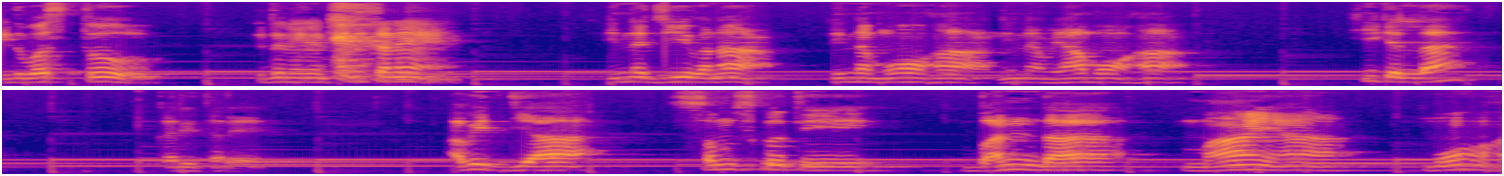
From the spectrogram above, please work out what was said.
ಇದು ವಸ್ತು, ಇದು ನಿನ್ನ ಚಿಂತನೆ, ನಿನ್ನ ಜೀವನ, ನಿನ್ನ ಮೋಹ, ನಿನ್ನ ವ್ಯಾಮೋಹ, ಹೀಗೆಲ್ಲ ಕರೀತಾರೆ. ಅವಿದ್ಯಾ, ಸಂಸ್ಕೃತಿ, ಬಂಧ, ಮಾಯ ಮೋಹ,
